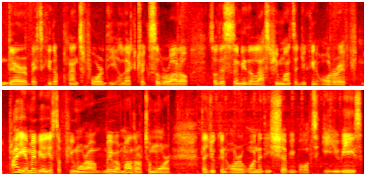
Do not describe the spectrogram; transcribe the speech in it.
their basically their plans for the electric Silverado. So this is gonna be the last few months that you can order. If probably maybe just a few more, uh, maybe a month or two more, that you can order one of these Chevy Bolt EUVs.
